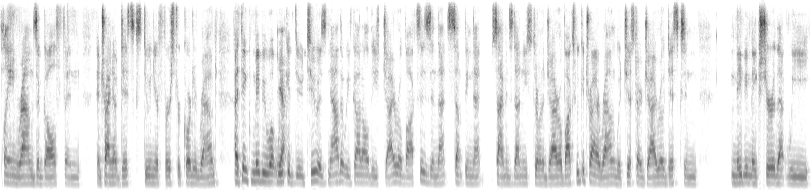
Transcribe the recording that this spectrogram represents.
playing rounds of golf and and trying out discs, doing your first recorded round. I think maybe what we yeah. could do too is now that we've got all these gyro boxes and that's something that Simon's done. He's thrown a gyro box. We could try a round with just our gyro discs and maybe make sure that we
